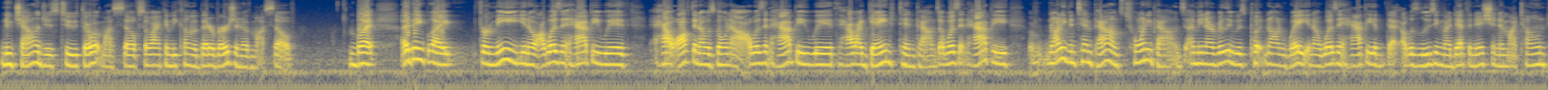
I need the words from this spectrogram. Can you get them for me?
new challenges to throw at myself so I can become a better version of myself. But I think like for me, you know, I wasn't happy with how often I was going out. I wasn't happy with how I gained 10 pounds. I wasn't happy, not even 10 pounds, 20 pounds. I mean, I really was putting on weight and I wasn't happy that I was losing my definition and my tone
